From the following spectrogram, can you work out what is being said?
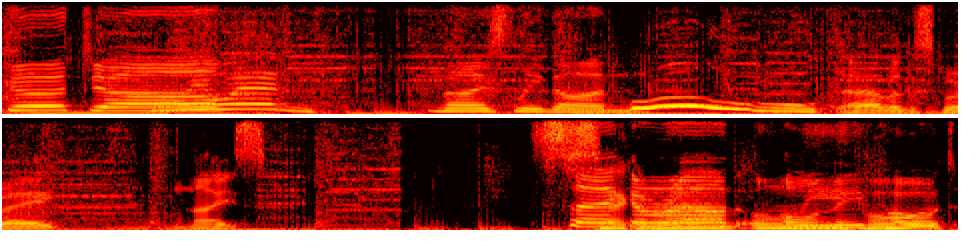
Good job. we win. Nicely done. Woo. That looks great. Nice. Second round, only vote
